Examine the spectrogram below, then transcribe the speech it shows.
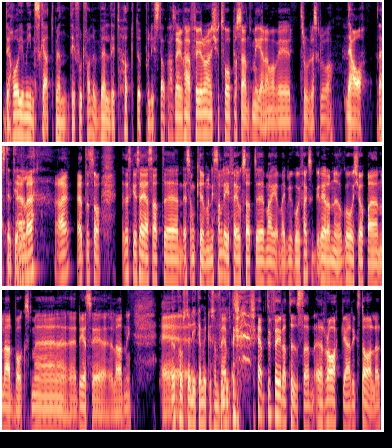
det har ju minskat, men det är fortfarande väldigt högt upp på listan. Alltså det är här 422 procent mer än vad vi trodde det skulle vara. Ja, nästan till. Eller? Nej, inte så. Det ska ju sägas att eh, det som är kul med Nissan Leaf är också att eh, man, man går ju faktiskt redan nu att gå och köpa en laddbox med DC-laddning. Det kostar lika mycket som bilen. 54 000 raka riksdaler.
